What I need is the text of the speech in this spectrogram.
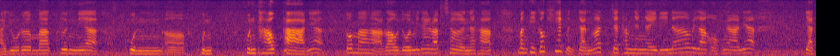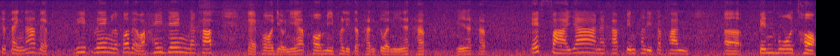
อายุเริ่มมากขึ้นเนี่ยคุณเอ่อคุณคุณเท้ากาเนี่ยก็มาหาเราโดยไม่ได้รับเชิญนะครับ บางทีก็เครียดเหมือนกันว่าจะทำยังไงดีนะ เวลาออกงานเนี่ยอยากจะแต่งหน้าแบบรีบเร่งแล้วก็แบบว่าให้เด้งนะครับ แต่พอเดี๋ยวนี้พอมีผลิตภัณฑ์ตัวนี้นะครับนี่นะครับเอสฟายานะครับเป็นผลิตภัณฑ์เอ่อเป็นโบท็อก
